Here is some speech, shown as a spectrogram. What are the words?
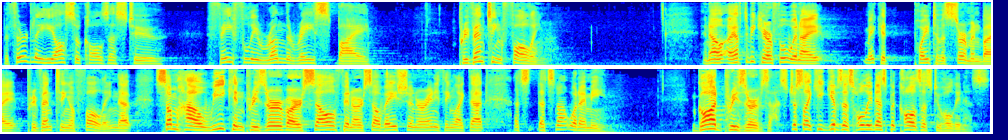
But thirdly, he also calls us to faithfully run the race by preventing falling. And now I have to be careful when I make a point of a sermon by preventing a falling, that somehow we can preserve ourselves in our salvation or anything like that. That's, that's not what I mean. God preserves us, just like He gives us holiness but calls us to holiness.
